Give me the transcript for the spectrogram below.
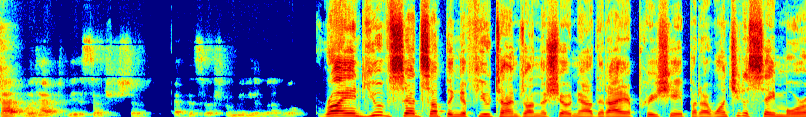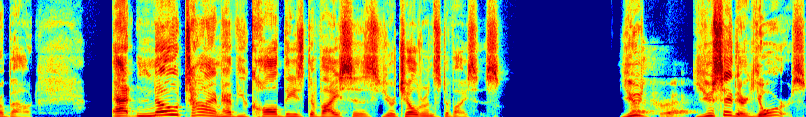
That would have to be the censorship at the social media level. Ryan, you have said something a few times on the show now that I appreciate, but I want you to say more about. At no time have you called these devices your children's devices. You, That's correct. You say they're yours.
